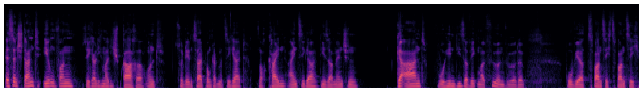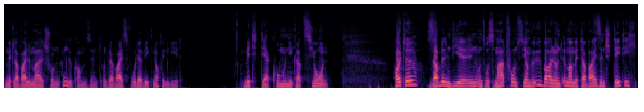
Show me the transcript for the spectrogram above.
Es entstand irgendwann sicherlich mal die Sprache und zu dem Zeitpunkt hat mit Sicherheit noch kein einziger dieser Menschen geahnt, wohin dieser Weg mal führen würde. Wo wir 2020 mittlerweile mal schon angekommen sind und wer weiß, wo der Weg noch hingeht. Mit der Kommunikation. Heute sammeln wir in unsere Smartphones, die haben wir überall und immer mit dabei, sind stetig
